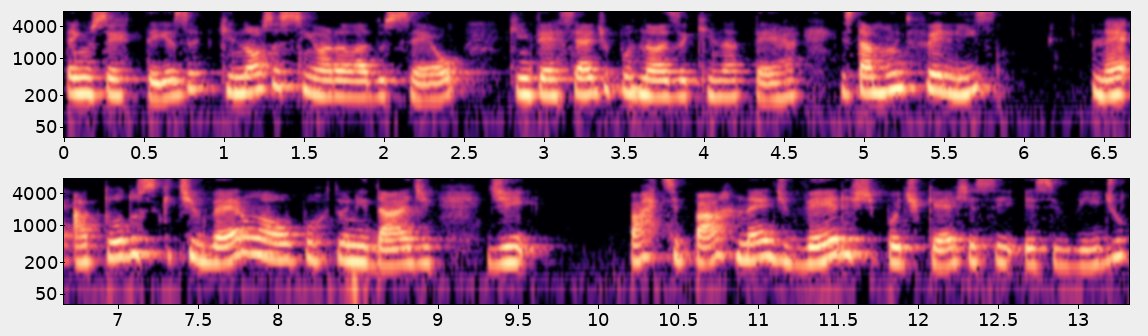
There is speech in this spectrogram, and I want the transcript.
Tenho certeza que Nossa Senhora lá do céu, que intercede por nós aqui na terra, está muito feliz, né, a todos que tiveram a oportunidade de participar, né, de ver este podcast, esse, esse vídeo.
